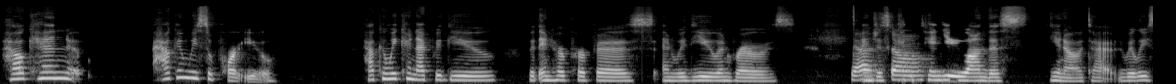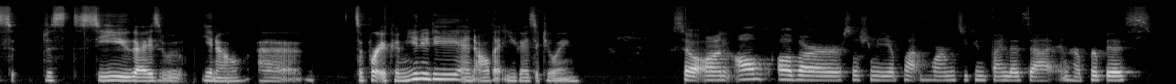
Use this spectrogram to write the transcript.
how can how can we support you? How can we connect with you within her purpose and with you and Rose, yeah, and just so, continue on this, you know, to really s- just see you guys, you know, uh, support your community and all that you guys are doing. So on all of our social media platforms, you can find us at In Her Purpose.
